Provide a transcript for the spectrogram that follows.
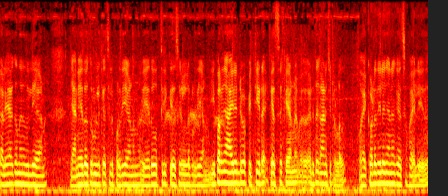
കളിയാക്കുന്നതിന് തുല്യമാണ്. ഞാൻ ഏതോ ക്രിമിനൽ കേസിൽ പ്രതിയാണെന്ന് ഏതോ ഒത്തിരി കേസുകളിലെ പ്രതിയാണ്. ഈ പറഞ്ഞ ആയിരം രൂപ പെറ്റിയുടെ കേസൊക്കെയാണ് എടുത്ത് കാണിച്ചിട്ടുള്ളത്. ഹൈക്കോടതിയിൽ ഞാൻ കേസ് ഫയൽ ചെയ്തു.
